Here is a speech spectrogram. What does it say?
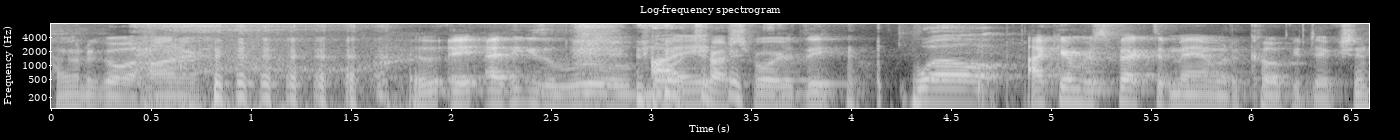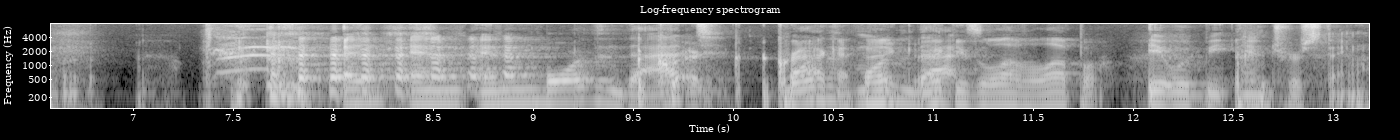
I'm gonna go with Hunter. I I think he's a little more I- trustworthy. Well, I can respect a man with a coke addiction. and and and more than that, Crack. more I than, more think. than I think that, he's a level up. it would be interesting.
